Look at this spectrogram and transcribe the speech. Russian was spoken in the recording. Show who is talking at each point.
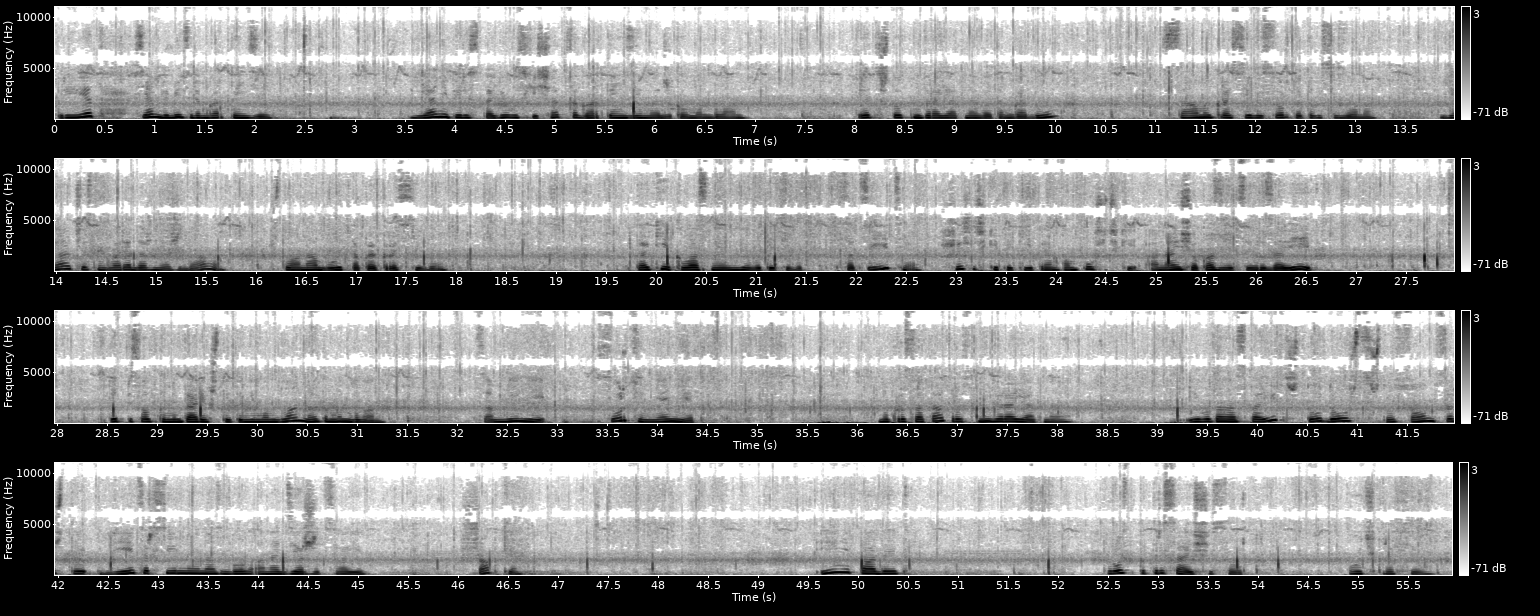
Speaker 1: Привет всем любителям гортензий. Я не перестаю восхищаться гортензией Magical Mont Blanc. Это что-то невероятное в этом году. Самый красивый сорт этого сезона. Я, честно говоря, даже не ожидала, что она будет такая красивая. Такие классные у нее вот эти вот соцветия, шишечки такие, прям помпушечки. Она еще, оказывается, и розовеет. Кто-то писал в комментариях, что это не Монблан, но это Монблан. Сомнений в сорте у меня нет. Но красота просто невероятная. И вот она стоит, что дождь, что солнце, что ветер сильный у нас был. Она держит свои шапки и не падает. Просто потрясающий сорт. Очень красивый.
